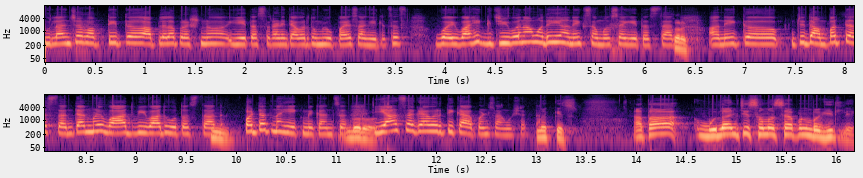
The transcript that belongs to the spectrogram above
मुलांच्या बाबतीत आपल्याला प्रश्न येत असतात आणि त्यावर तुम्ही उपाय सांगितले. तसंच वैवाहिक जीवनामध्येही अनेक समस्या येत असतात. अनेक जे दाम्पत्य असतात त्यामुळे वाद विवाद होत असतात. पटत नाही एकमेकांचं. या सगळ्यावरती काय आपण सांगू शकता? नक्कीच. आता मुलांची समस्या आपण बघितली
